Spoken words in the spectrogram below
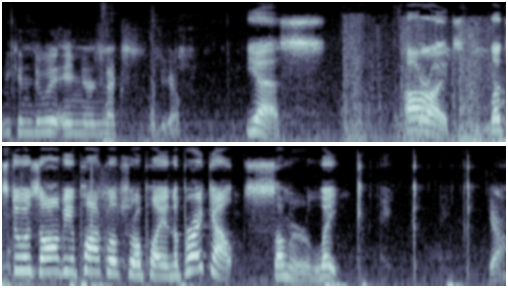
we can do it in your next video. Yes. Alright, let's do a zombie apocalypse roleplay in the Breakout Summer Lake. Yeah.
